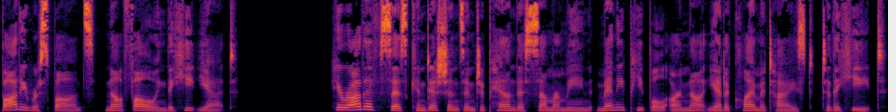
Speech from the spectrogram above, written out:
Body response not following the heat yet. Hirata says conditions in Japan this summer mean many people are not yet acclimatized to the heat.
